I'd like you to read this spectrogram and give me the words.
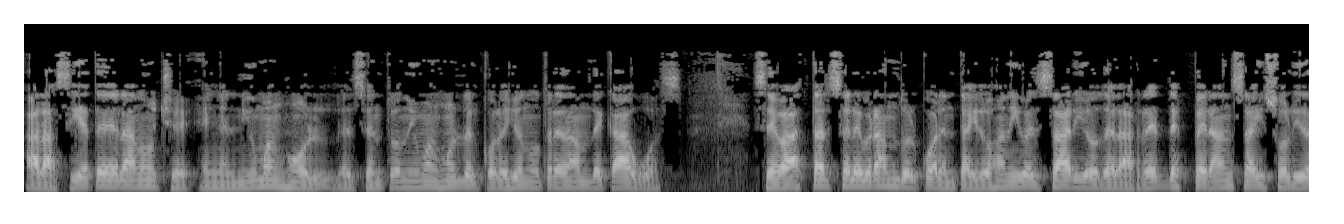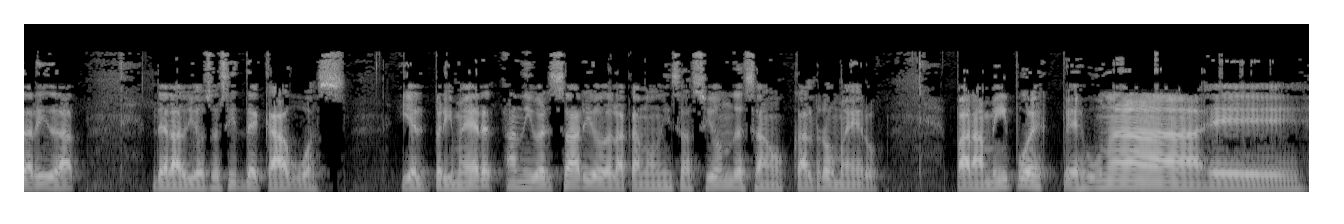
a las 7 de la noche, en el Newman Hall, el centro Newman Hall del Colegio Notre Dame de Caguas, se va a estar celebrando el 42 aniversario de la Red de Esperanza y Solidaridad de la Diócesis de Caguas y el primer aniversario de la canonización de San Oscar Romero. Para mí, pues, es una eh,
